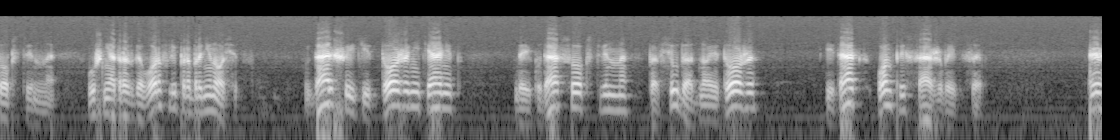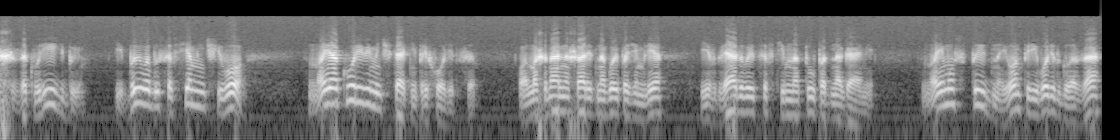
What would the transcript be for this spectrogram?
собственно, уж не от разговоров ли про броненосец. Дальше идти тоже не тянет, да и куда, собственно, повсюду одно и то же. И так он присаживается. Эх, закурить бы, и было бы совсем ничего, но и о куреве мечтать не приходится. Он машинально шарит ногой по земле и вглядывается в темноту под ногами — но ему стыдно, и он переводит глаза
